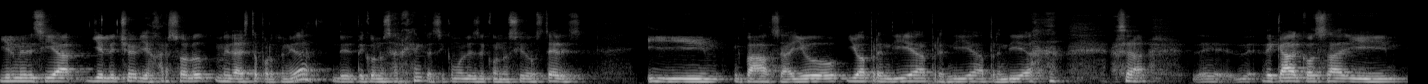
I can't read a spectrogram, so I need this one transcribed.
Y él me decía, y el hecho de viajar solo me da esta oportunidad de, de conocer gente, así como les he conocido a ustedes. Y, va, o sea, yo, yo aprendía, aprendía, aprendía, o sea, de, de, cada cosa y,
